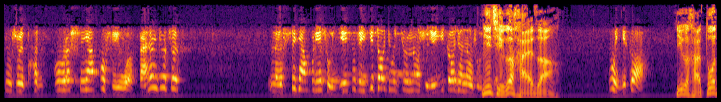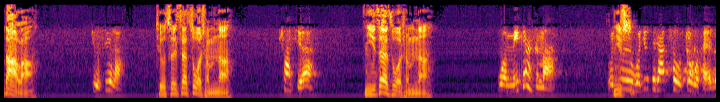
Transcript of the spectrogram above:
就是他不是说时间不属于我，反正就是那个视线不离手机，就是一招就就弄手机，一招就弄手机。你几个孩子啊？就一个。一个孩多大了？九岁了。九岁在做什么呢？上学。你在做什么呢？我没干什么，我就我就在家照照顾孩子。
